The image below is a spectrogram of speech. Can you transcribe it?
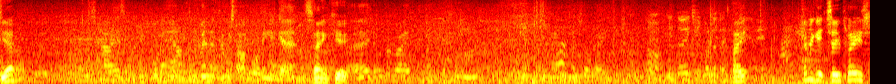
Yeah. This guy is going to be pulling out in a minute and we start boarding again. Thank you. Right, have a good ride. That's all right. Hey, can we get two, please?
